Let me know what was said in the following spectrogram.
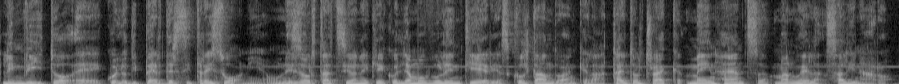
L'invito è quello di perdersi tra i suoni, un'esortazione che cogliamo volentieri ascoltando anche la title track Main Hands Manuela Salinaro.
